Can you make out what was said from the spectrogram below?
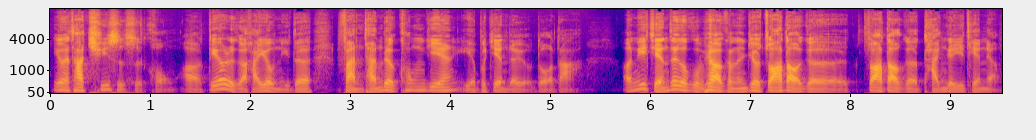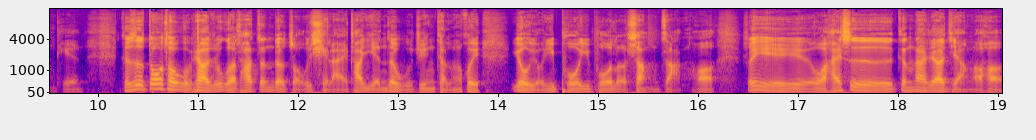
因为它趋势是空啊。第二个还有你的反弹的空间也不见得有多大。啊，你捡这个股票可能就抓到个抓到个弹个一天两天，可是多头股票如果它真的走起来，它沿着五均可能会又有一波一波的上涨哈，所以我还是跟大家讲了哈，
